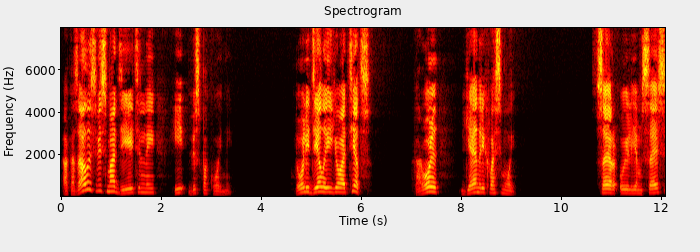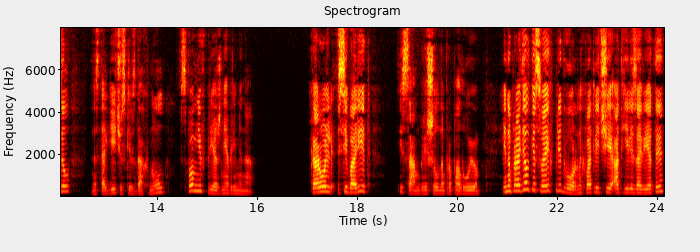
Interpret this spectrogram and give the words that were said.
оказалась весьма деятельной и беспокойной. То ли дело ее отец, король Генрих VIII. Сэр Уильям Сесил ностальгически вздохнул, вспомнив прежние времена. Король Сибарит и сам грешил на прополую, и на проделке своих придворных, в отличие от Елизаветы,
